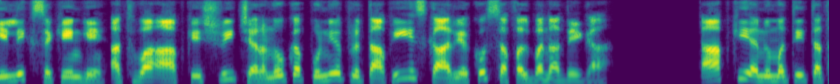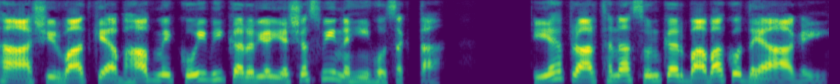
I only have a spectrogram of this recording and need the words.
ये लिख सकेंगे अथवा आपके श्री चरणों का पुण्य प्रताप ही इस कार्य को सफल बना देगा। आपकी अनुमति तथा आशीर्वाद के अभाव में कोई भी कार्य यशस्वी नहीं हो सकता। यह प्रार्थना सुनकर बाबा को दया आ गई।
